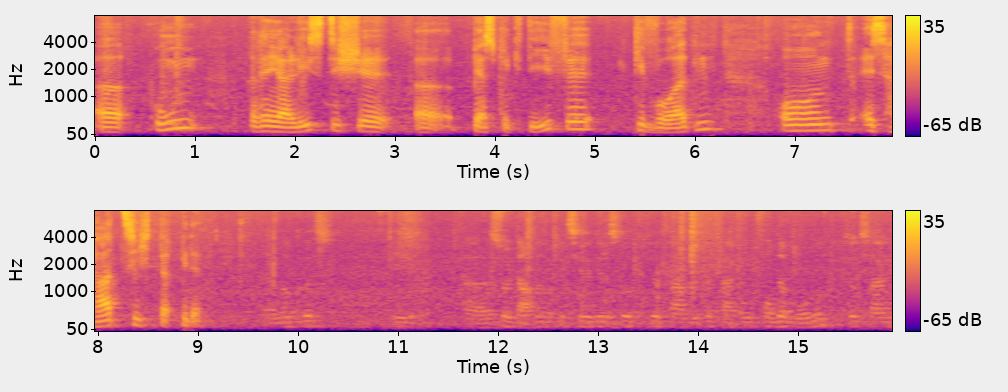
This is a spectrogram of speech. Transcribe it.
äh, unrealistische äh, Perspektive geworden und es hat sich da, bitte. Ja, noch kurz, die äh, Soldaten und Offiziere, die das durchgeführt haben, die Vertreibung von der Wohnung sozusagen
